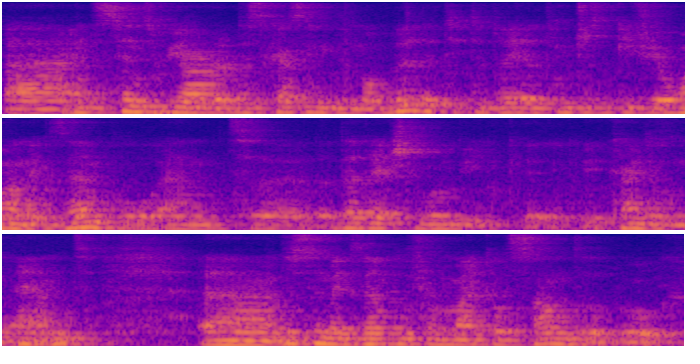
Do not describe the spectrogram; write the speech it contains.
Uh, and since we are discussing the mobility today, let me just give you one example, and uh, that actually will be uh, kind of an end. Uh, this is an example from Michael Sandel book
